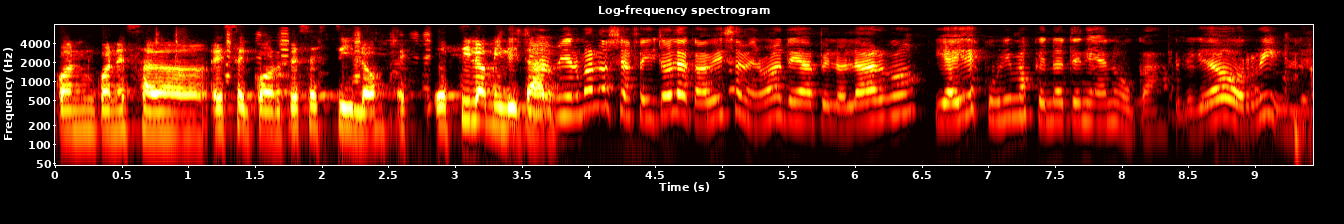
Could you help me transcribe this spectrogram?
con, con esa, ese corte, ese estilo, es- estilo militar. Mi hermano se afeitó la cabeza, mi hermano tenía pelo largo y ahí descubrimos que no tenía nuca, le quedaba horrible.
